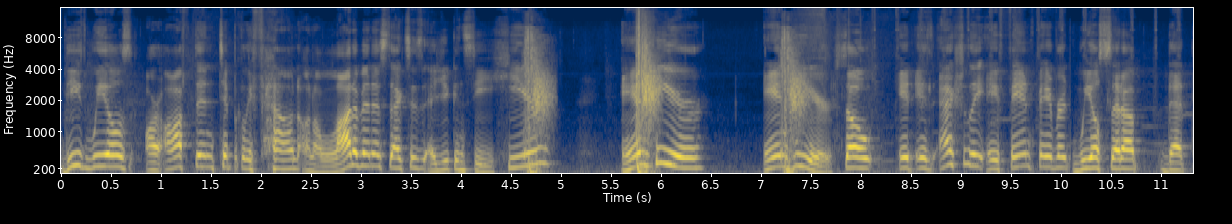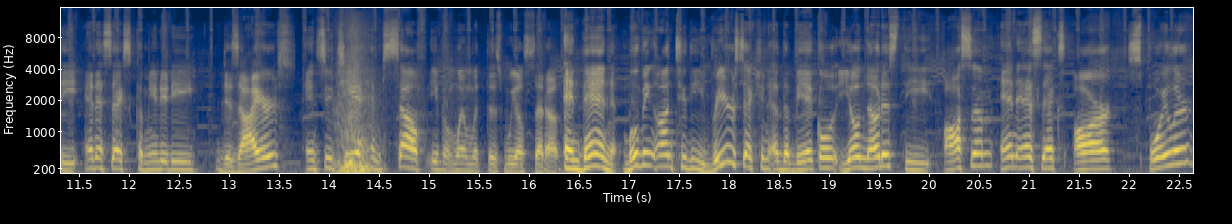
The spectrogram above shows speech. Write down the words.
these wheels are often typically found on a lot of NSXs as you can see here and here and here. So it is actually a fan favorite wheel setup that the NSX community desires, and Tsuchiya himself even went with this wheel setup. And then moving on to the rear section of the vehicle, you'll notice the awesome NSX-R spoiler,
